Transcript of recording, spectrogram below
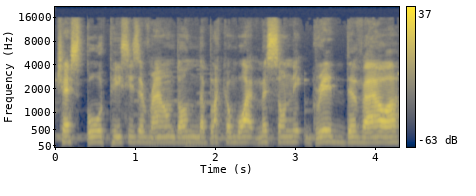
chessboard pieces around on the black and white Masonic grid of our.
